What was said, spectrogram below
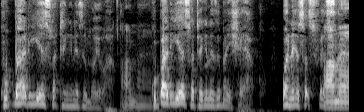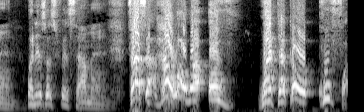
Kubali yesu atengeneze moyo wako. Amen. kubali yesu atengeneze maisha yako. Bwana yesu asifiwe sana. Bwana yesu asifiwe sana. Sasa hawa waovu watakaokufa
